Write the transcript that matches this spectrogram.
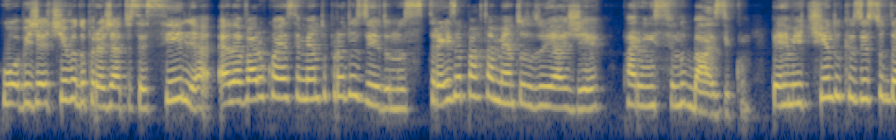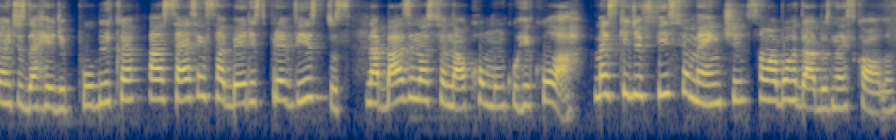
O objetivo do projeto Cecília é levar o conhecimento produzido nos três departamentos do IAG para o ensino básico, permitindo que os estudantes da rede pública acessem saberes previstos na Base Nacional Comum Curricular, mas que dificilmente são abordados na escola.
